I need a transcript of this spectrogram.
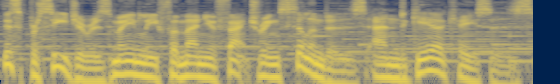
This procedure is mainly for manufacturing cylinders and gear cases.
